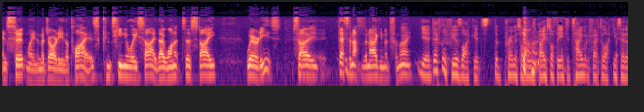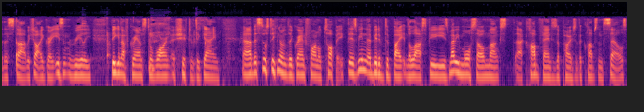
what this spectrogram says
and certainly the majority of the players continually say they want it to stay where it is. So that's enough of an argument for me. Yeah, it definitely feels like it's the premise of it is based off the entertainment factor, like you said at the start, which I agree isn't really big enough grounds to warrant a shift of the game. Uh, but still sticking on the grand final topic, there's been a bit of debate in the last few years, maybe more so amongst uh, club fans as opposed to the clubs themselves,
